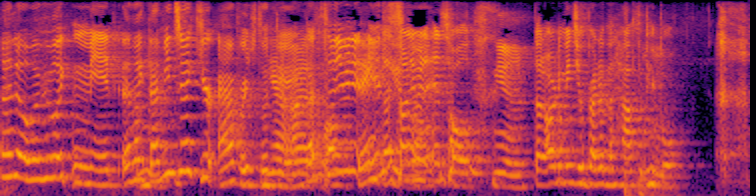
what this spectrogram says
I know, but people like mid. I'm like that mm. means like you're average looking. Yeah, I- that's well, not even an insult. That's not even an insult. Yeah. That already means you're better than half the people. Mm.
